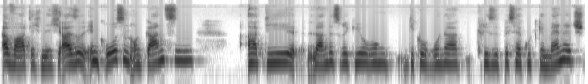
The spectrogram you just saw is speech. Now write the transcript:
erwarte ich nicht. Also im Großen und Ganzen hat die Landesregierung die Corona-Krise bisher gut gemanagt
